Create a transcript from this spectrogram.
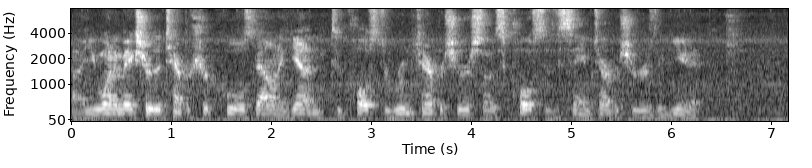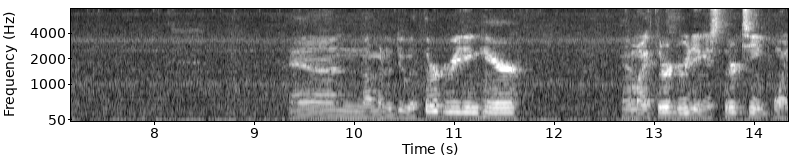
Uh, you want to make sure the temperature cools down again to close to room temperature so it's close to the same temperature as the unit. And I'm going to do a third reading here. And my third reading is 13.9.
